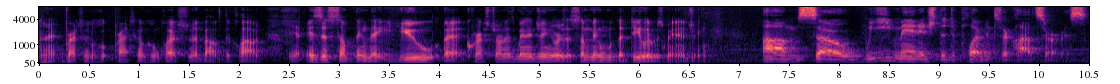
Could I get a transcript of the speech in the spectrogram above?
All right. Practical practical question about the cloud. Yep. Is this something that you at Crestron is managing, or is it something that dealer is managing? Um, so we manage the deployment to the cloud service.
